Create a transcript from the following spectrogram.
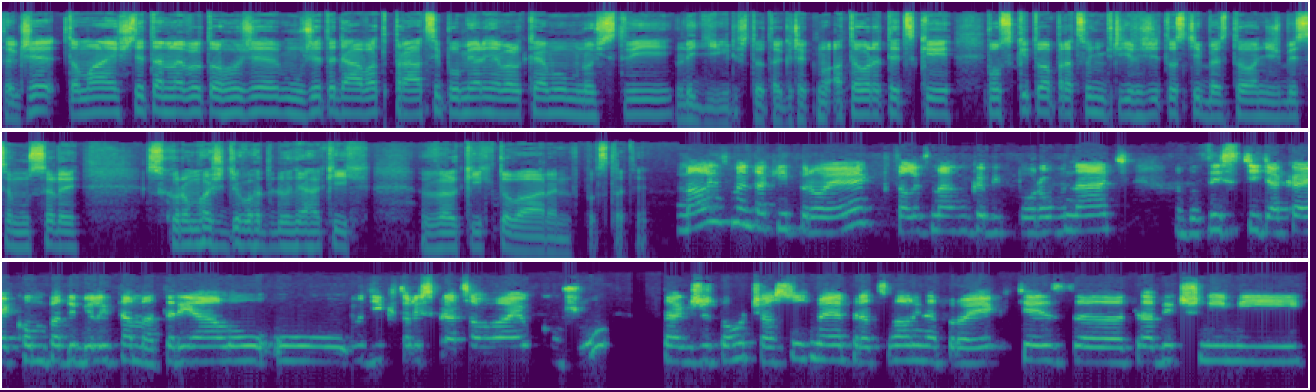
Takže to má ještě ten level toho, že můžete dávat práci poměrně velkému množství lidí, když to tak řeknu, a teoreticky poskytovat pracovní příležitosti bez toho, aniž by se museli schromažďovat do nějakých velkých továren v podstatě. Mali jsme taký projekt, chceli jsme ako keby porovnať nebo zistiť, aká je kompatibilita materiálu u ľudí, ktorí spracovajú kožu. Takže toho času sme pracovali na projekte s tradičnými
